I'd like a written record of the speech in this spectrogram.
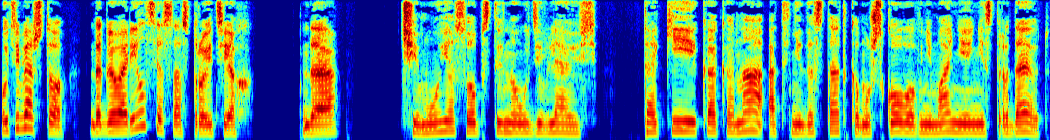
У тебя что, договорился со стройтех? Да. Чему я, собственно, удивляюсь? Такие, как она, от недостатка мужского внимания не страдают.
